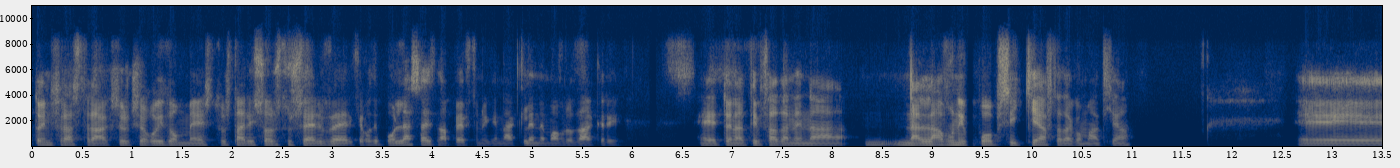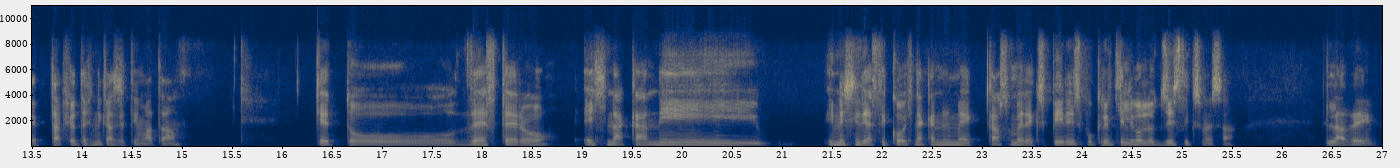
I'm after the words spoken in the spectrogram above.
το infrastructure, ξέρω εγώ, οι δομές τους, τα resource του server και έχω δει πολλά sites να πέφτουν και να κλαίνε μαύρο δάκρυ. Ε, το ένα tip θα ήταν να, να λάβουν υπόψη και αυτά τα κομμάτια. Ε, τα πιο τεχνικά ζητήματα. Και το δεύτερο έχει να κάνει, είναι συνδυαστικό, έχει να κάνει με customer experience που κρύβει και λίγο logistics μέσα. Δηλαδή,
